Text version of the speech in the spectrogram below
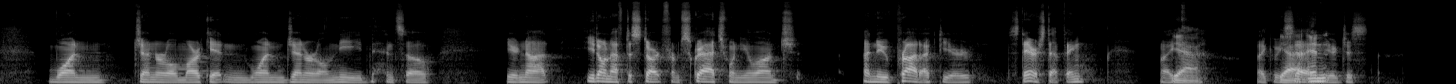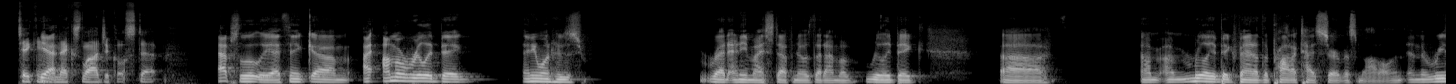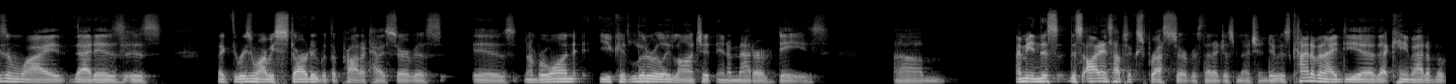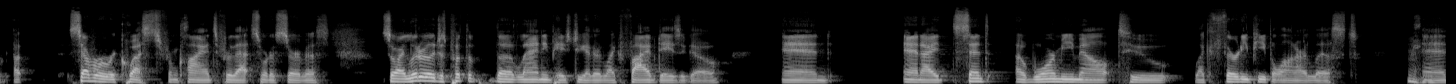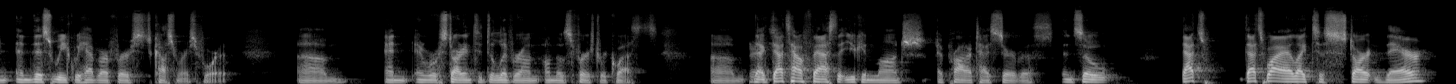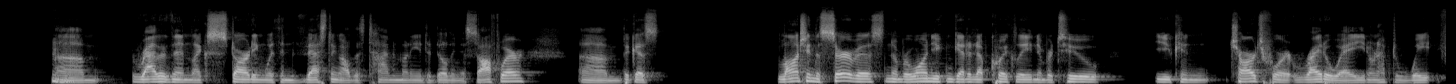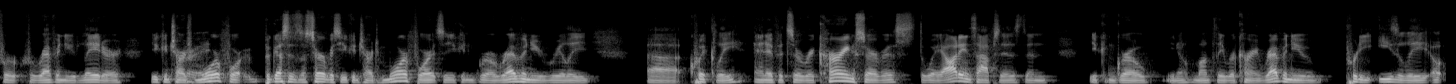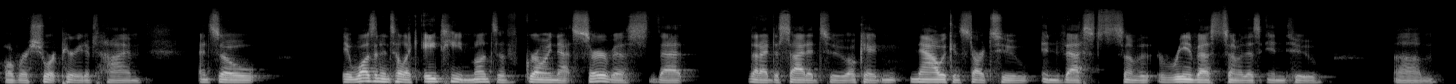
one general market and one general need. And so you're not you don't have to start from scratch when you launch a new product. You're stair stepping. Like yeah, like we Yeah, said, and- you're just taking Yeah. the next logical step. Absolutely. I think um, I, I'm a really big. Anyone who's read any of my stuff knows that I'm a really big. Uh, I'm I'm really a big fan of the productized service model, and, and the reason why that is is like the reason why we started with the productized service is number one, you could literally launch it in a matter of days. Um, I mean this this Audience Ops Express service that I just mentioned. It was kind of an idea that came out of a, a, several requests from clients for that sort of service. So I literally just put the the landing page together like five days ago, and and I sent a warm email to like 30 people on our list, mm-hmm. and and this week we have our first customers for it, um, and and we're starting to deliver on on those first requests. Um, nice. Like that's how fast that you can launch a productized service, and so that's that's why I like to start there, mm-hmm. um, rather than like starting with investing all this time and money into building a software, um, because launching the service, number one, you can get it up quickly. Number two, you can charge for it right away. You don't have to wait for, for revenue later. You can charge right. more for it because it's a service. You can charge more for it, so you can grow revenue really uh, quickly. And if it's a recurring service, the way Audience Ops is, then you can grow, you know, monthly recurring revenue pretty easily o- over a short period of time. And so it wasn't until like 18 months of growing that service that that I decided to okay, now we can start to invest some of reinvest some of this into um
